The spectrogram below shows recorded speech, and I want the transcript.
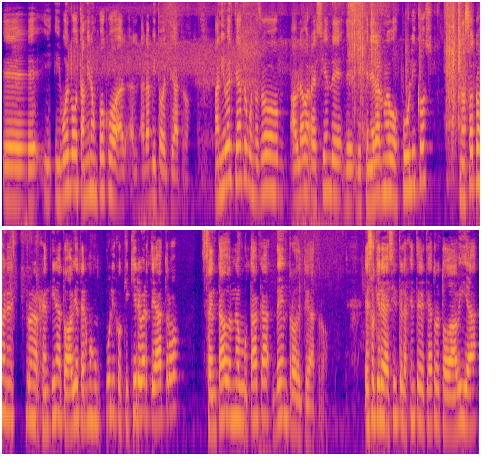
eh, y, vuelvo también un poco al, ámbito del teatro. A nivel teatro, cuando yo hablaba recién de, generar nuevos públicos, nosotros en el teatro en Argentina todavía tenemos un público que quiere ver teatro sentado en una butaca dentro del teatro. Eso quiere decir que la gente de teatro todavía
